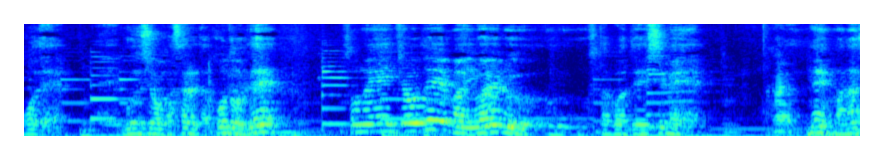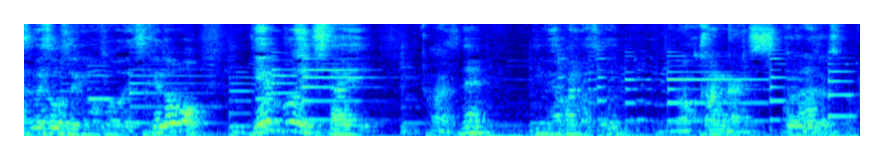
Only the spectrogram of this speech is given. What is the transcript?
ここでえー文章化されたことでその影響で、まあ、いわゆるうん双葉亭指名、はい。ねまあ、夏目漱石もそうですけども原文一体ではすね意味わかります？いわかんないです。どういうことですか？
